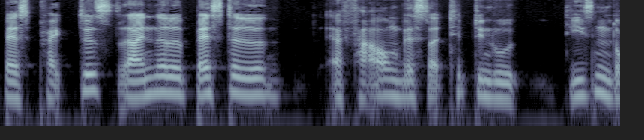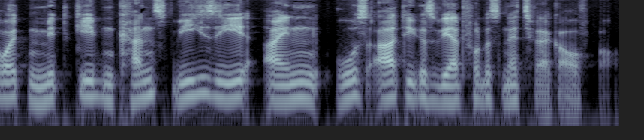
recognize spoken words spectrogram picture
Best Practice, deine beste Erfahrung, bester Tipp, den du diesen Leuten mitgeben kannst, wie sie ein großartiges, wertvolles Netzwerk aufbauen?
